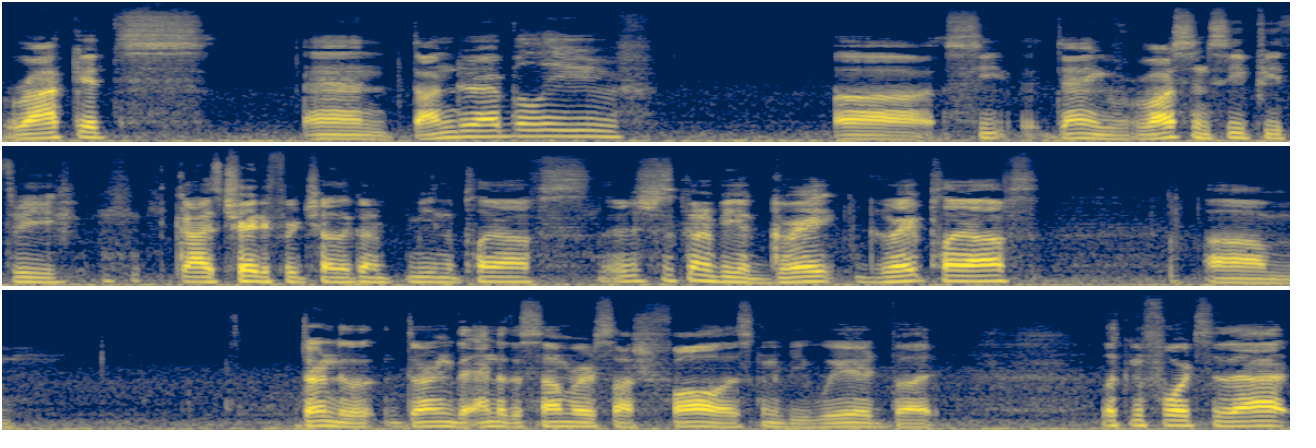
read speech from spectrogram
Rockets and Thunder, I believe. Uh, C, dang, Russ and CP3 guys traded for each other, going to meet in the playoffs. It's just going to be a great, great playoffs. Um, during the during the end of the summer slash fall, it's going to be weird, but looking forward to that.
